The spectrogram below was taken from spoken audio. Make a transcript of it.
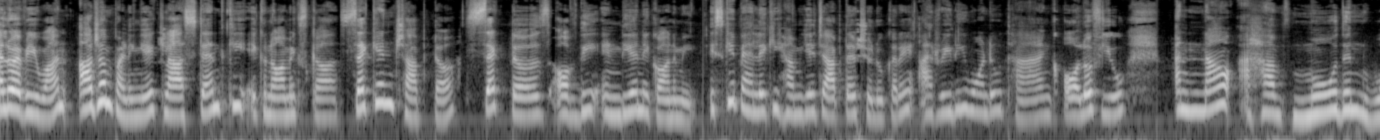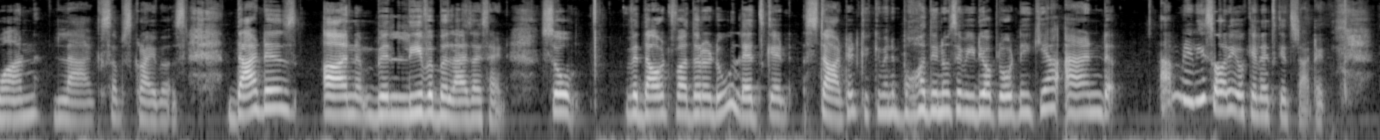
Hello everyone आज हम पढ़ेंगे क्लास टेंथ की इकोनॉमिक्स का second chapter sectors of the Indian economy इसके पहले कि हम ये चैप्टर शुरू करें I really want to thank all of you and now I have more than 1 lakh subscribers that is unbelievable as I said. So without further ado, let's get started क्योंकि मैंने बहुत दिनों से वीडियो अपलोड नहीं किया and I am really sorry okay let's get started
